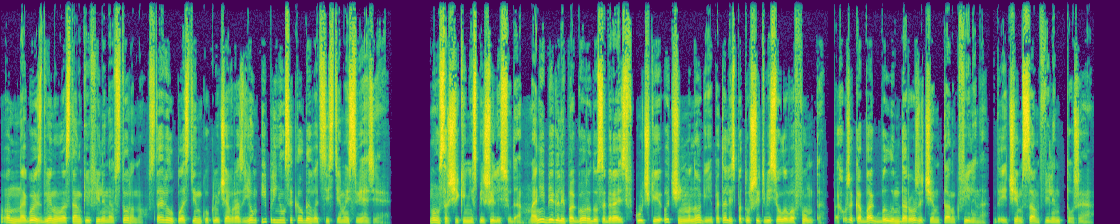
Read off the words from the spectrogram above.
Он ногой сдвинул останки филина в сторону, вставил пластинку ключа в разъем и принялся колдовать системой связи. Мусорщики не спешили сюда. Они бегали по городу, собираясь в кучки. Очень многие пытались потушить веселого фунта. Похоже, кабак был им дороже, чем танк Филина. Да и чем сам Филин тоже.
